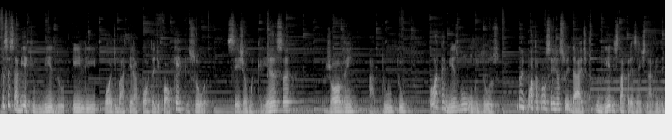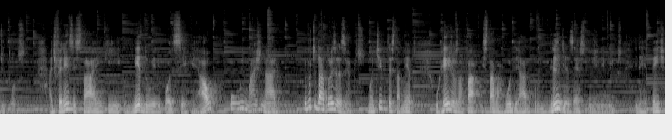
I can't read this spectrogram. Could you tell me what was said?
Você sabia que o medo ele pode bater a porta de qualquer pessoa, seja uma criança, jovem, adulto ou até mesmo um idoso? Não importa qual seja a sua idade, o medo está presente na vida de todos. A diferença está em que o medo ele pode ser real ou imaginário. Eu vou te dar dois exemplos. No Antigo Testamento, o rei Josafá estava rodeado por um grande exército de inimigos e de repente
